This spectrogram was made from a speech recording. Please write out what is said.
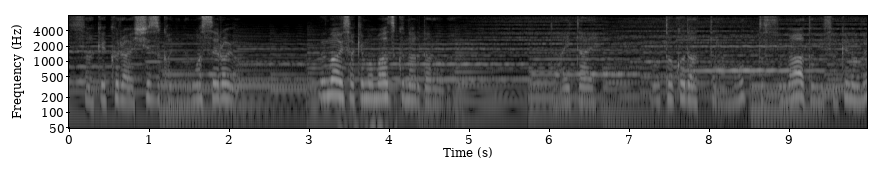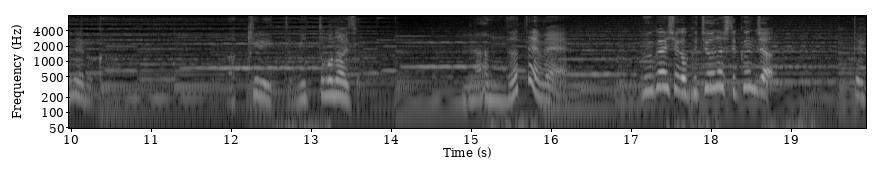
酒くらい静かに飲ませろよ。うまい酒もまずくなるだろうが。大体男だったらもっとスマートに酒飲めねえのか。はっきり言ってみっともないぞ。なんだてめえ。部外者が口を出してくんじゃ。って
